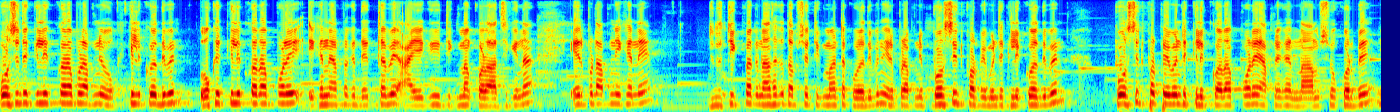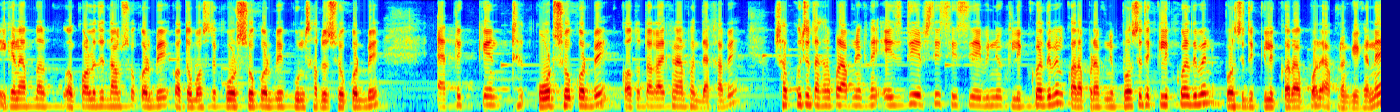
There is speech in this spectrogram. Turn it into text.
প্রসিডে ক্লিক করার পর আপনি ওকে ক্লিক করে দেবেন। ওকে ক্লিক করার পরে এখানে আপনাকে দেখতে হবে আই এগ্রি টিকমার্ক করা আছে কিনা। এরপর আপনি এখানে যদি টিকমার্ক না থাকে তো অবশ্যই টিকমার্কটা করে দেবেন। এরপর আপনি প্রসিড ফর পেমেন্টে ক্লিক করে দেবেন। প্রসিড ফর পেমেন্টে ক্লিক করার পরে এখানে নাম শো করবে। এখানে আপনার কলেজের নাম শো করবে, কত বছরের কোর্স শো করবে, কোন সাবজেক্ট শো করবে। অ্যাপ্লিকেন্ট কোড শো করবে, কত টাকা এখানে আপনার দেখাবে সব কিছু দেখার পর আপনি এখানে এইচডিএফসি সিসি এভিনিউ ক্লিক করে দেবেন, করার পরে আপনি প্রসিডে ক্লিক করে দেবেন প্রসিডে ক্লিক করার পরে আপনাকে এখানে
